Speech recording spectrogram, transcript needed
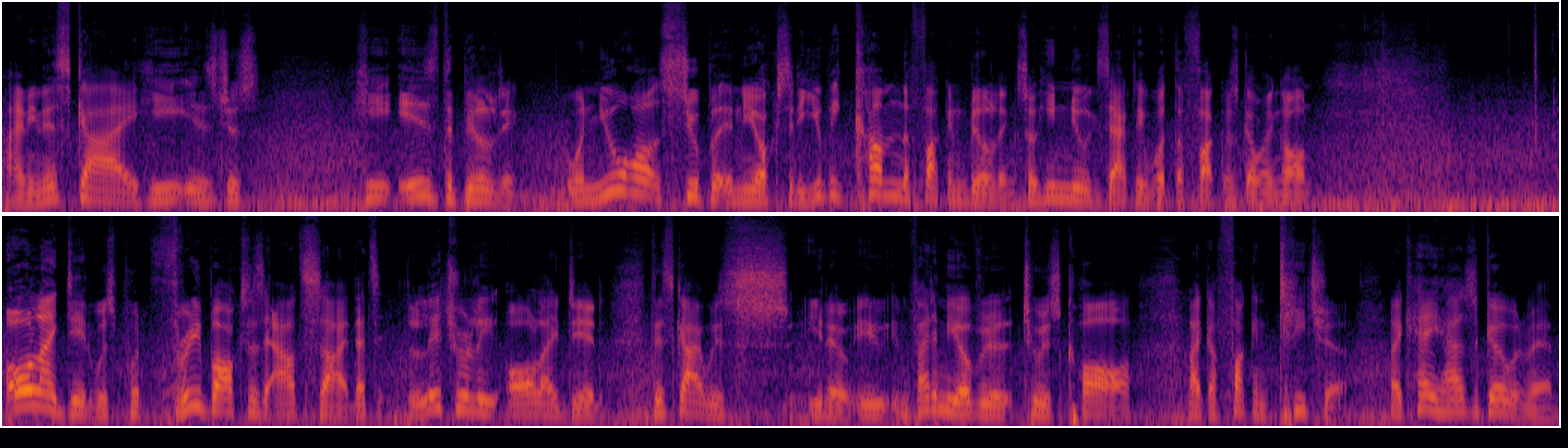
I mean, this guy, he is just, he is the building. When you are super in New York City, you become the fucking building. So he knew exactly what the fuck was going on. All I did was put three boxes outside. That's literally all I did. This guy was, you know, he invited me over to his car like a fucking teacher. Like, hey, how's it going, man?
